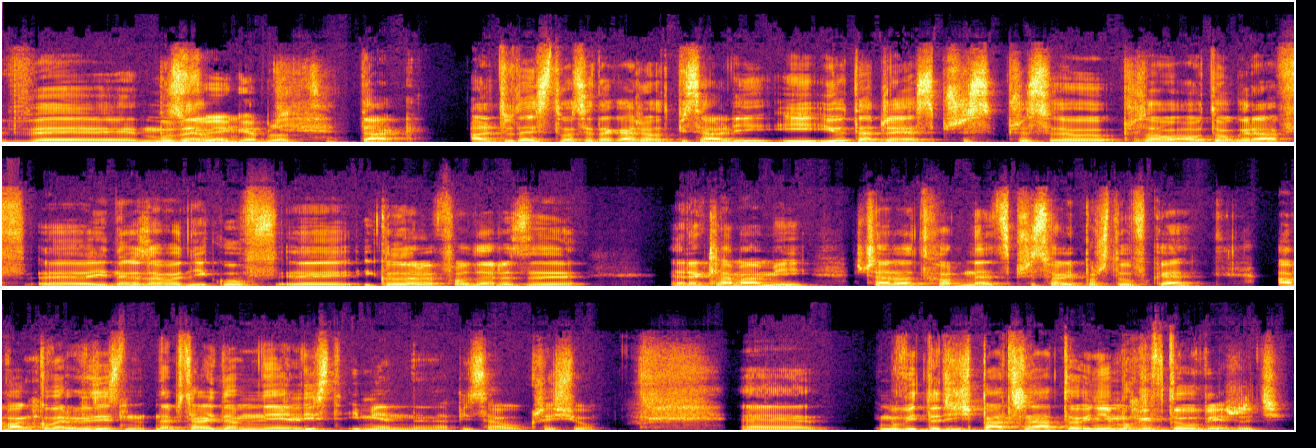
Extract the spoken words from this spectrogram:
w muzeum. Gablotce. Tak. Ale tutaj jest sytuacja taka, że odpisali i Utah Jazz przys, przysłał, przysłał autograf e, jednego z zawodników e, i kolorowy folder z reklamami. Charlotte Hornets przysłali pocztówkę, a Vancouver Grizzlies napisali do mnie list imienny, napisał Krzysiu. E, I mówi, do dziś patrzę na to i nie mogę w to uwierzyć.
